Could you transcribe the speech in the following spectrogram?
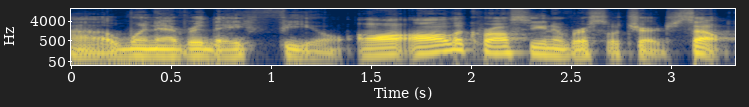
uh, whenever they feel, all, all across the universal church. So,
